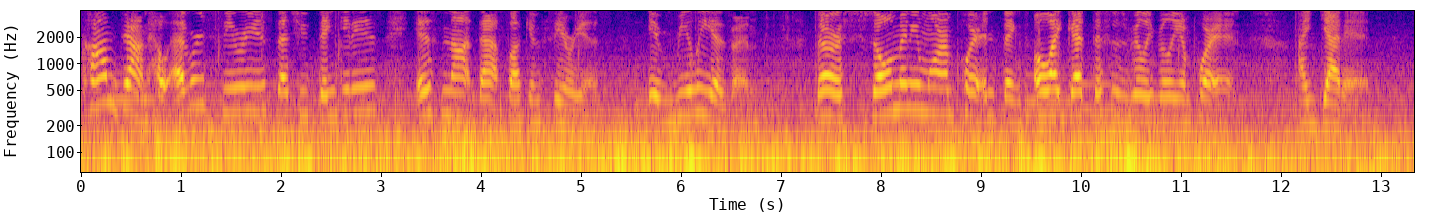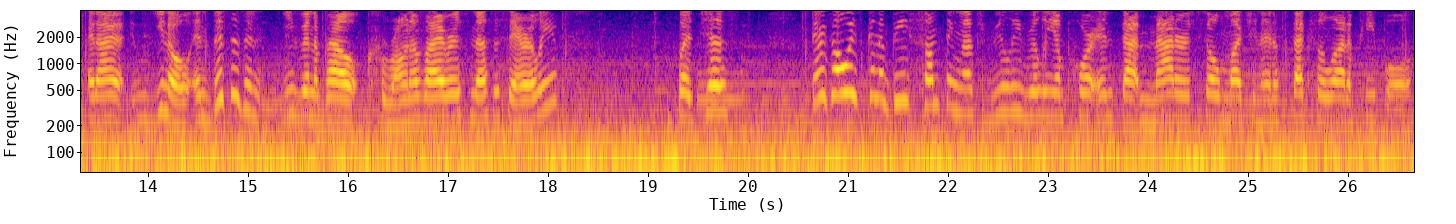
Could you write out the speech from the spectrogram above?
Calm down. However serious that you think it is, it's not that fucking serious. It really isn't. There are so many more important things. Oh, I get this is really, really important I get it. And I, you know, and this isn't even about coronavirus necessarily, but just there's always going to be something that's really, really important that matters so much and it affects a lot of people.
